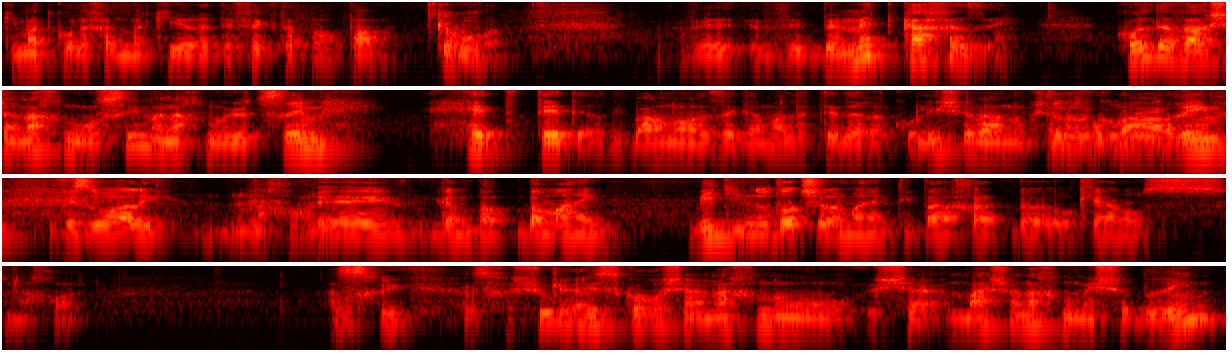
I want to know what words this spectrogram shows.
כמעט כל אחד מכיר את אפקט הפרפר. כמובן. ו- ובאמת ככה זה. כל דבר שאנחנו עושים, אנחנו יוצרים הד, תדר. דיברנו על זה גם על התדר הקולי שלנו, כשאנחנו. בערים. ויזואלי. נכון, אה, גם במים. בדיוק. נודות של המים, טיפה אחת באוקיינוס. נכון. אז, מספיק. אז חשוב כן. לזכור שאנחנו, שמה שאנחנו משדרים,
